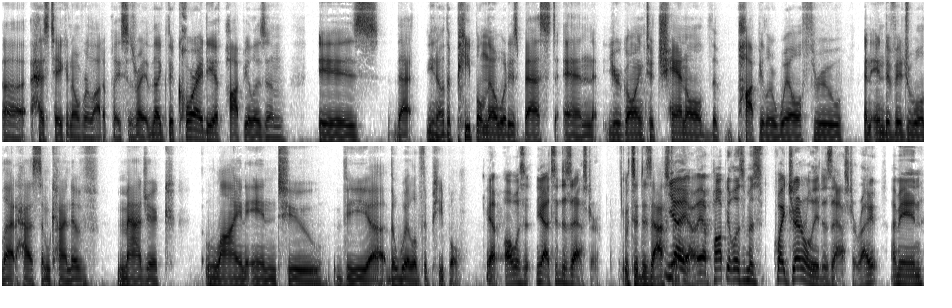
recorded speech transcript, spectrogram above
uh, has taken over a lot of places, right? Like the core idea of populism is that you know the people know what is best, and you're going to channel the popular will through an individual that has some kind of magic line into the uh, the will of the people. Yeah, always. Yeah, it's a disaster. It's a disaster. Yeah, yeah, yeah. Populism is quite generally a disaster, right? I mean,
